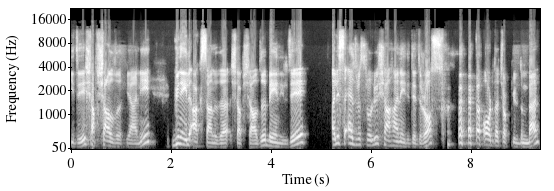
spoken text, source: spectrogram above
idi. Şapşaldı yani. Güneyli aksanı da şapşaldı. Beğenildi. Alisa Edris rolü şahaneydi dedi Ross. Orada çok güldüm ben.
